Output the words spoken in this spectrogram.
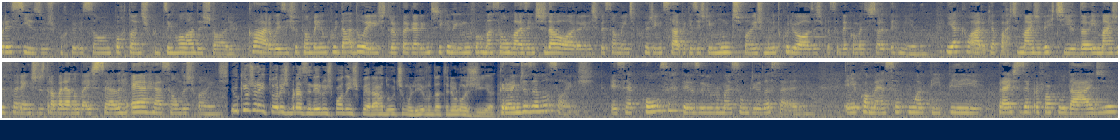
precisos, porque eles são importantes para o desenrolar da história. Claro, existe também um cuidado extra para garantir que nenhuma informação vaze antes da hora, especialmente porque a gente sabe que existem muitos fãs muito curiosos para saber como essa história termina. E é claro que a parte mais divertida e mais diferente de trabalhar no best-seller é a reação dos fãs. E o que os leitores brasileiros podem esperar do último livro da trilogia? Grandes emoções. Esse é com certeza o livro mais sombrio da série. Ele começa com a Pipe prestes a ir para a faculdade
